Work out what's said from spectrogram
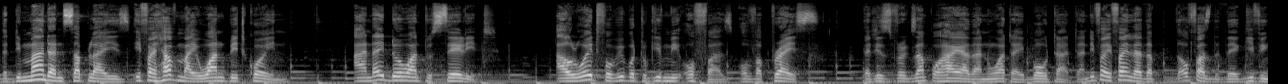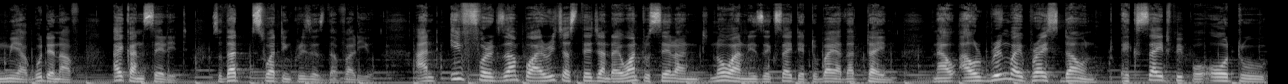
the demand and supply is if I have my one Bitcoin and I don't want to sell it, I'll wait for people to give me offers of a price that is, for example, higher than what I bought at. And if I find that the, the offers that they're giving me are good enough, I can sell it. So that's what increases the value. And if, for example, I reach a stage and I want to sell and no one is excited to buy at that time, now I will bring my price down to excite people or to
